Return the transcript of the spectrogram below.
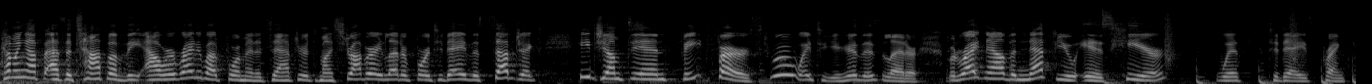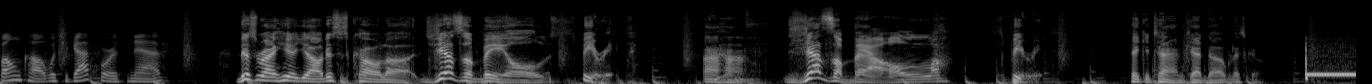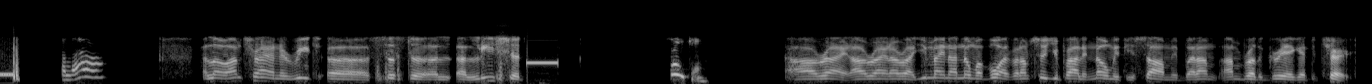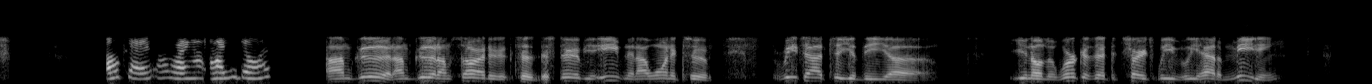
Coming up at the top of the hour, right about four minutes after, it's my strawberry letter for today. The subject, he jumped in feet first. Woo, wait till you hear this letter. But right now, the nephew is here with today's prank phone call. What you got for us, Neff? This right here, y'all, this is called uh, Jezebel Spirit. Uh huh. Jezebel Spirit. Take your time, cat dog. Let's go. Hello. Hello, I'm trying to reach uh Sister Al- Alicia. Speaking. All right, all right, all right. You may not know my voice, but I'm sure you probably know me if you saw me. But I'm I'm Brother Greg at the church. Okay. All right. How, how you doing? I'm good. I'm good. I'm sorry to to disturb your evening. I wanted to reach out to you. The uh, you know, the workers at the church. We we had a meeting.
